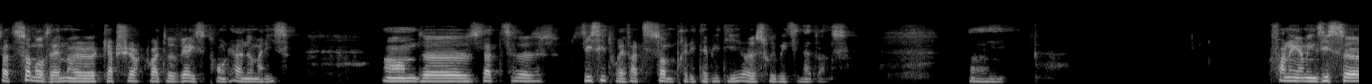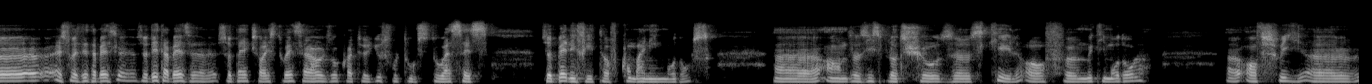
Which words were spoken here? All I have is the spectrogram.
that some of them uh, capture quite a very strong anomalies. And uh, that uh, this heat wave had some predictability uh, three weeks in advance. Um, finally, I mean, this uh, S2S database, uh, the database, uh, SubX or S2S are also quite useful tools to assess the benefit of combining models. and this plot shows the scale of multimodal uh, of three, uh,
